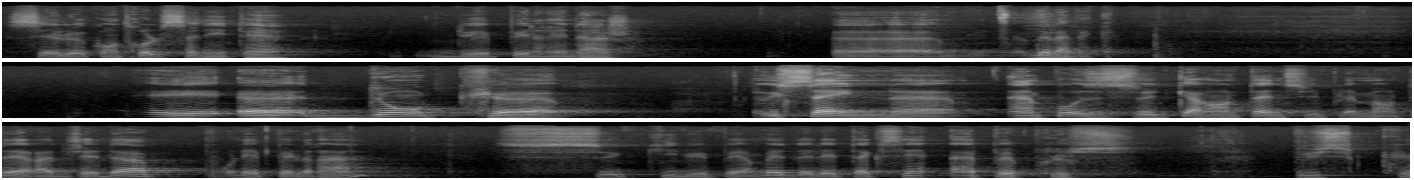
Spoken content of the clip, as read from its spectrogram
c'est le contrôle sanitaire du pèlerinage de la Mecque. Et euh, donc, euh, Hussein euh, impose une quarantaine supplémentaire à Jeddah pour les pèlerins, ce qui lui permet de les taxer un peu plus, puisque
